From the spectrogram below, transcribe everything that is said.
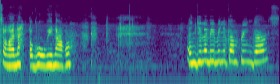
Saka na, pag-uwi na ako. Angela, bibili kang Pringles?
